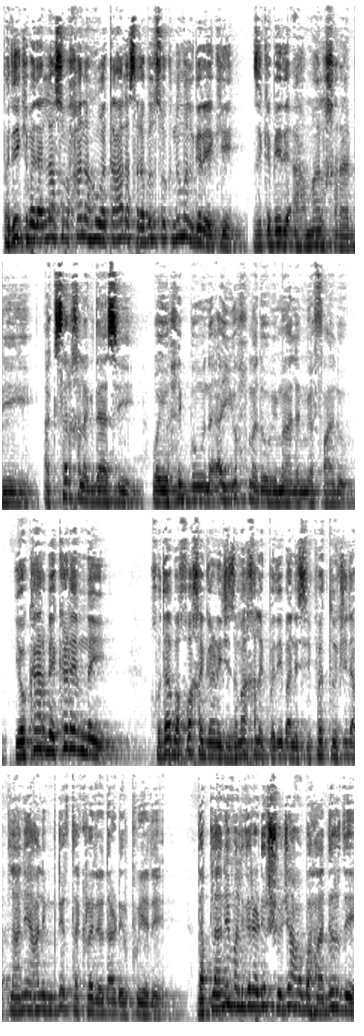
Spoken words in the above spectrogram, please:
په دې کې به د الله سبحانه وتعالی سره بل څوک نه ملګری کې، ځکه بیا دې اعمال خرابیږي، اکثر خلک داسې وي، ویحبون ان یحمدو بما لم یفعلو، یو کار به یې کړی هم نه وي، خو دا به خوښه ګڼي چې زما خلک په دې باندې صفت وکړي چې دا پلانې عالم ډېر تکړه دی او دا ډېر پوه دی دا پلانې ملګری ډېر شجاع او بهادر دی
